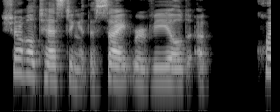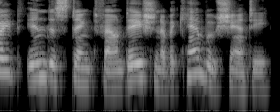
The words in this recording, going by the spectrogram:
Shovel testing at the site revealed a quite indistinct foundation of a camboose shanty,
